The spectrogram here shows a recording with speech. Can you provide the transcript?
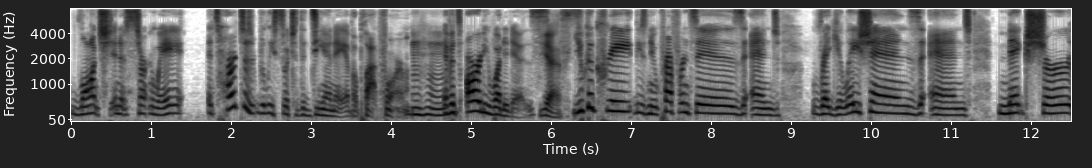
launched in a certain way, it's hard to really switch the DNA of a platform if it's already what it is. Yes. You could create these new preferences and regulations and make sure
